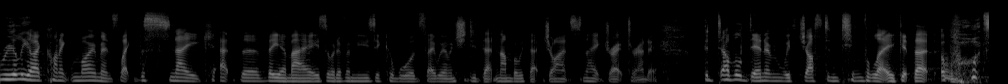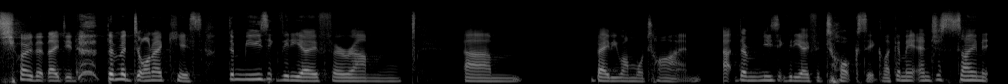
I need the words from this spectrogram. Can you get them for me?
really iconic moments, like the snake at the VMAs or whatever music awards they were when she did that number with that giant snake draped around her. The double denim with Justin Timberlake at that awards show that they did. The Madonna kiss. The music video for um, um, Baby One More Time. Uh, the music video for Toxic. Like, I mean, and just so many,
